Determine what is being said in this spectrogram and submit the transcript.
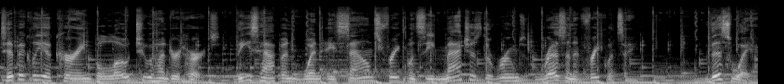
typically occurring below 200 Hz. These happen when a sound's frequency matches the room's resonant frequency. This wave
